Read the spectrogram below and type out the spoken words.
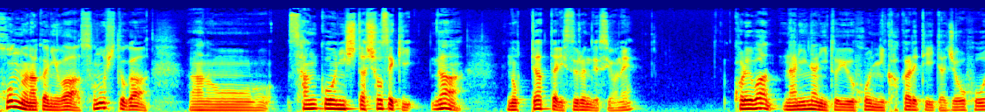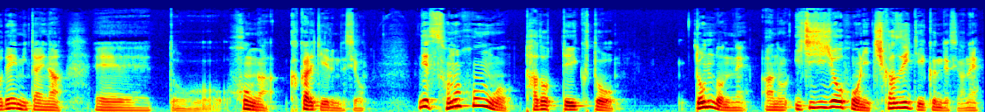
本の中にはその人が、あのー参考にした書籍が載ってあったりするんですよね。これは何々という本に書かれていた情報でみたいな、えー、っと本が書かれているんですよ。でその本をたどっていくとどんどんねあの一時情報に近づいていくんですよね。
